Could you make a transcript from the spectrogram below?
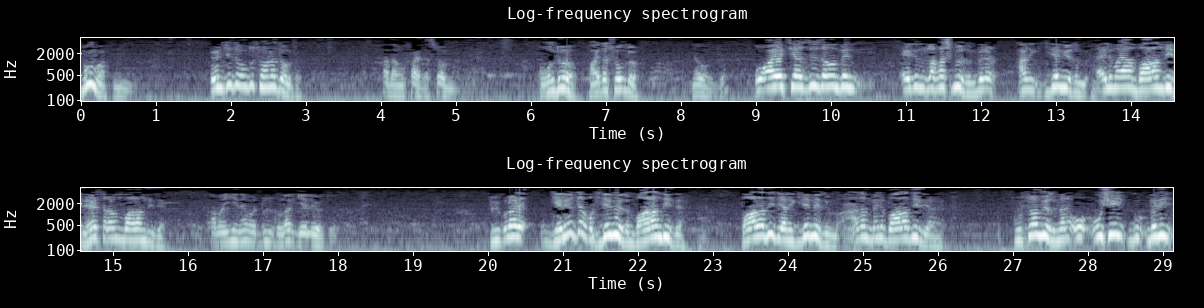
Bu mu? Hmm. Önce de oldu sonra da oldu. Adamın faydası olmadı. yani. Oldu. Faydası oldu. Ne oldu? O ayet yazdığı zaman ben evden uzaklaşmıyordum. Böyle hani gidemiyordum. Elim ayağım bağlandıydı. Her tarafım bağlandıydı. Ama yine o duygular geliyordu. Duygular geliyordu ama gidemiyordum. Bağlandıydı. Bağladıydı yani gidemiyordum. Adam beni bağladıydı yani. Kurtulamıyordum yani o, o şey beni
